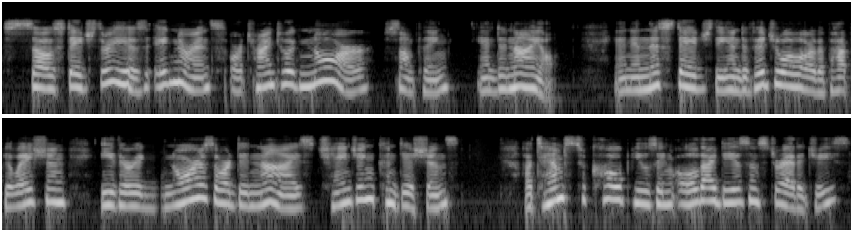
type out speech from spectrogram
So, stage three is ignorance or trying to ignore something and denial. And in this stage, the individual or the population either ignores or denies changing conditions, attempts to cope using old ideas and strategies,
